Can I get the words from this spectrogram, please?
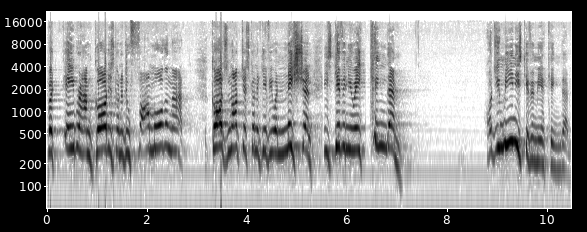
But Abraham, God is going to do far more than that. God's not just going to give you a nation, He's giving you a kingdom. What do you mean He's giving me a kingdom?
